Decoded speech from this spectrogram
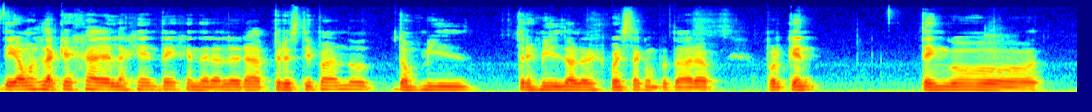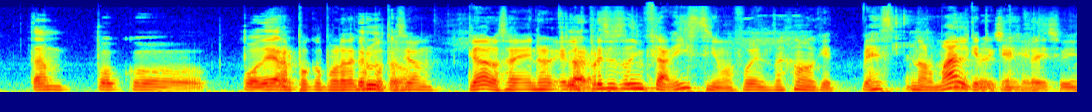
digamos, la queja de la gente en general era, pero estoy pagando dos mil, tres mil dólares por esta computadora, ¿por qué tengo tan poco poder? Tampoco por de bruto. computación. Claro, o sea, en- los precios son infladísimos, pues. Es como que es normal que te quejes. Sí.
